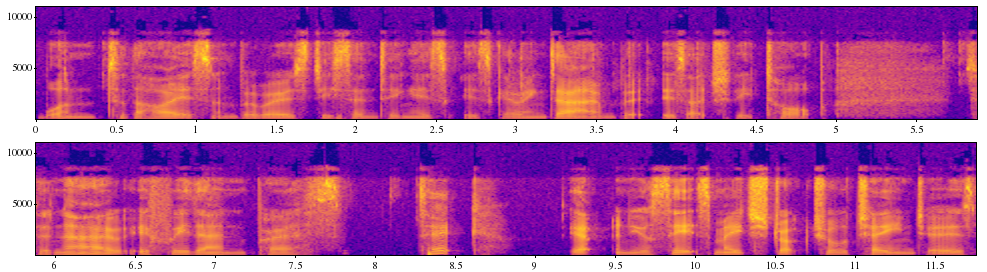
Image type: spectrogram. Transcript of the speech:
one to the highest number whereas descending is is going down but is actually top. So now if we then press tick yep and you'll see it's made structural changes.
